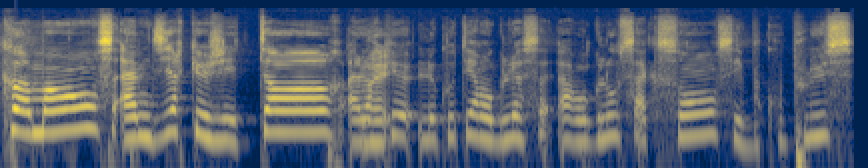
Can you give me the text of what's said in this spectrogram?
commence à me dire que j'ai tort, alors Oui. que le côté anglo- anglo-saxon, c'est beaucoup plus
